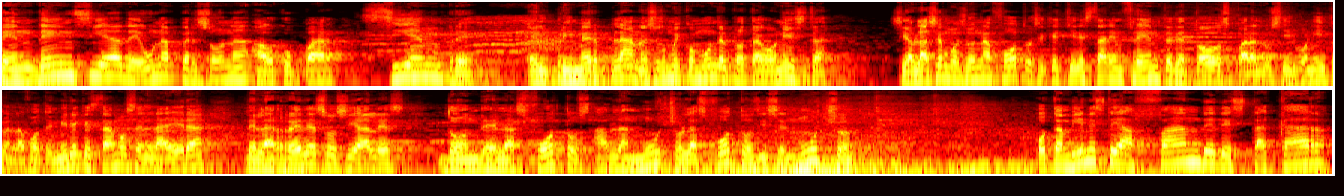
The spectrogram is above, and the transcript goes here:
tendencia de una persona a ocupar siempre el primer plano. Eso es muy común del protagonista. Si hablásemos de una foto, sí que quiere estar enfrente de todos para lucir bonito en la foto. Y mire que estamos en la era de las redes sociales donde las fotos hablan mucho, las fotos dicen mucho. O también este afán de destacar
